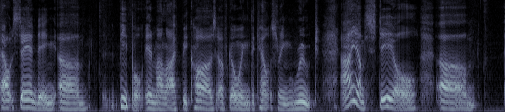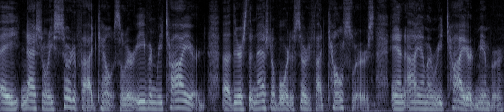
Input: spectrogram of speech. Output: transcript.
outstanding um, people in my life because of going the counseling route. I am still um, a nationally certified counselor, even retired. Uh, there's the National Board of Certified Counselors, and I am a retired member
